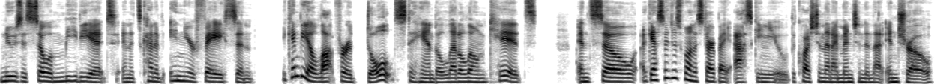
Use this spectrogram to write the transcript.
news is so immediate and it's kind of in your face. And it can be a lot for adults to handle, let alone kids. And so I guess I just want to start by asking you the question that I mentioned in that intro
